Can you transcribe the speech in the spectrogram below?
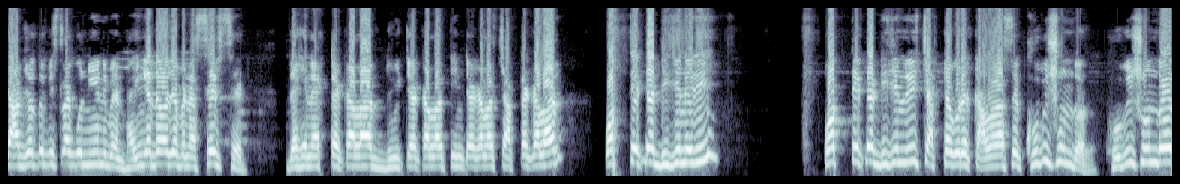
যার যত পিস লাগবে নিয়ে নেবেন ভাঙ্গা দেওয়া যাবে না সেট সেট দেখেন একটা কালার, দুইটা কালার, তিনটা কালার, চারটা কালার। প্রত্যেকটা ডিজাইনেরই প্রত্যেকটা ডিজাইনেরই চারটা করে কালার আছে। খুবই সুন্দর খুবই সুন্দর।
